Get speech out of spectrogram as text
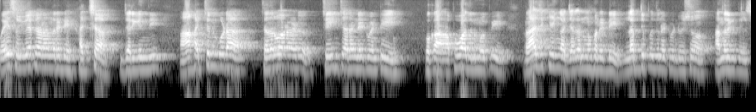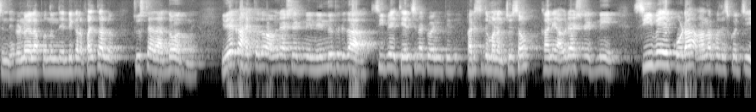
వైఎస్ వివేకానంద రెడ్డి హత్య జరిగింది. ఆ హత్యను కూడా చంద్రబాబు నాయుడు చేయించారనేటువంటి ఒక అపవాదును మోపి రాజకీయంగా జగన్మోహన్ రెడ్డి లబ్ధి పొందినటువంటి విషయం అందరికీ తెలిసింది. రెండు వేల పంతొమ్మిది ఎన్నికల ఫలితాలు చూస్తే అది అర్థమవుతుంది. వివేక హత్యలో అవినాష్ రెడ్డిని నిందితుడిగా సిబిఐ తేల్చినటువంటి పరిస్థితి మనం చూసాం. కానీ అవినాష్ రెడ్డిని సిబిఐ కూడా ఆంధ్రప్రదేశ్కి వచ్చి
